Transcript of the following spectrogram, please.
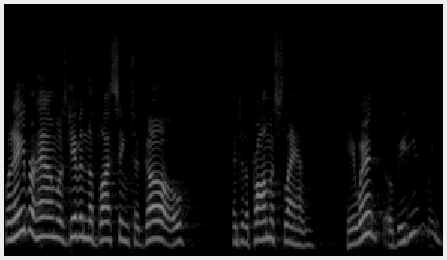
When Abraham was given the blessing to go into the promised land, he went obediently.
